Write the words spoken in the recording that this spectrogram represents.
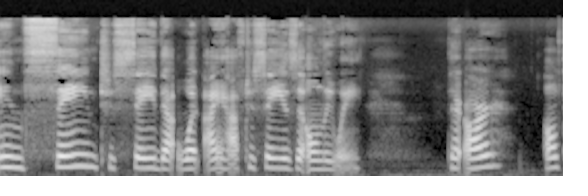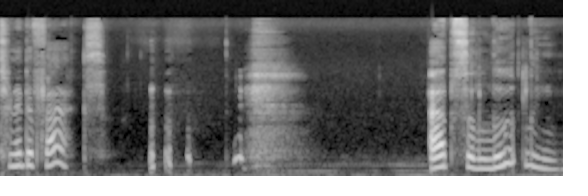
insane to say that what i have to say is the only way. There are alternative facts. Absolutely.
